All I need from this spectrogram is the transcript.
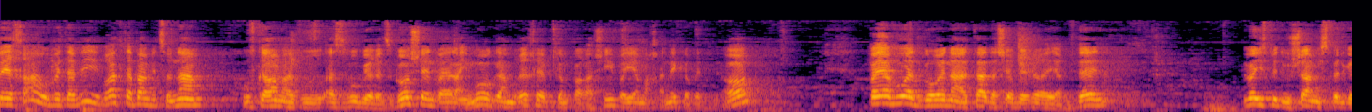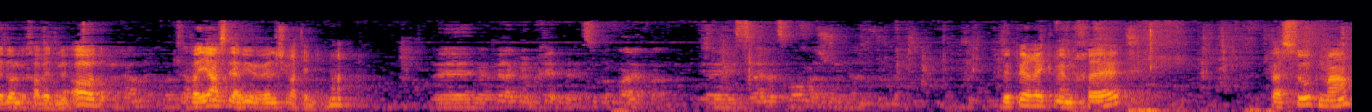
ואחיו ובית אביו רק טבם וצונם ובקרם עזבו- בארץ גושן והיה לה עמו גם רכב גם פרשים ויהיה מחנה כבד מאוד ויבואו עד גורן האטד אשר בעבר הירדן ויספדו שם מספד גדול וכבד מאוד ויעש לאביו בבל שבעת ימים. מה? בפרק מ"ח בפסוק כ"א ישראל עצמו עניין בפרק מ"ח, פסוק מה?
